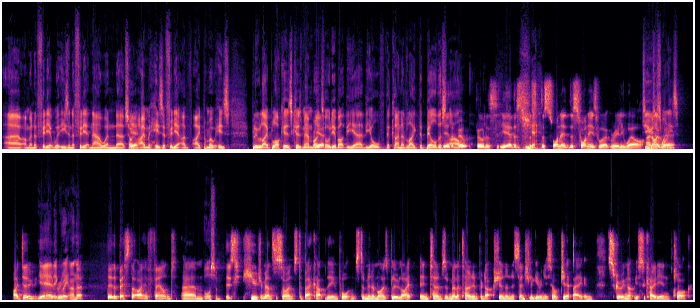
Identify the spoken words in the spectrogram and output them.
Uh, I'm an affiliate with. He's an affiliate now, and uh, sorry, yeah. I'm his affiliate. I've, i promote his blue light blockers because remember yeah. I told you about the uh, the old the kind of like the builder yeah, style. The builders. Yeah, the yeah. the, the Swannies the Swannies work really well. Do you use the Swannies? I do. Yeah, yeah they're great, aren't they? They're the best that I have found. Um, awesome. There's huge amounts of science to back up the importance to minimize blue light in terms of melatonin production and essentially giving yourself jet lag and screwing up your circadian clock.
